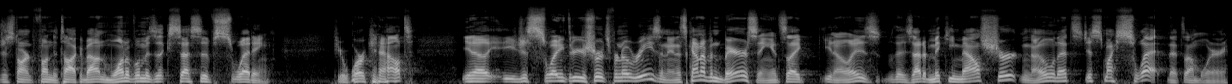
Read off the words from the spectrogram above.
just aren't fun to talk about, and one of them is excessive sweating. If you're working out, you know, you're just sweating through your shirts for no reason. And it's kind of embarrassing. It's like, you know, is, is that a Mickey Mouse shirt? No, that's just my sweat that I'm wearing.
